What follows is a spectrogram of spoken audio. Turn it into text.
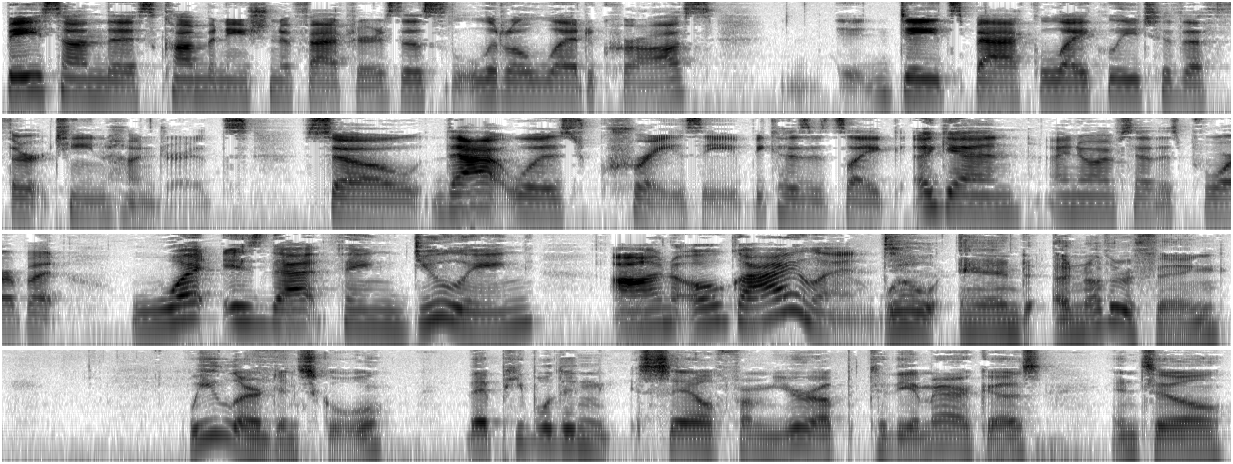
based on this combination of factors, this little lead cross dates back likely to the 1300s. So that was crazy because it's like, again, I know I've said this before, but what is that thing doing on Oak Island? Well, and another thing, we learned in school that people didn't sail from Europe to the Americas until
